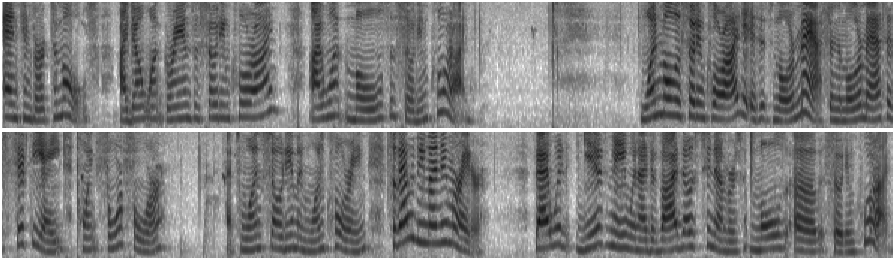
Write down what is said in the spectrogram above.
and convert to moles. I don't want grams of sodium chloride. I want moles of sodium chloride. One mole of sodium chloride is its molar mass, and the molar mass is 58.44. That's one sodium and one chlorine. So that would be my numerator. That would give me, when I divide those two numbers, moles of sodium chloride.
